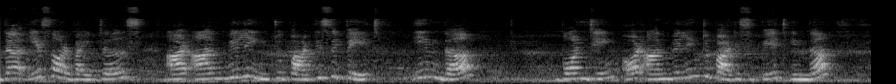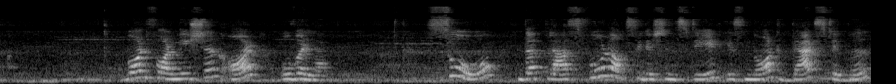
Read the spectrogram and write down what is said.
the s orbitals are unwilling to participate in the bonding or unwilling to participate in the bond formation or overlap. So, the plus 4 oxidation state is not that stable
